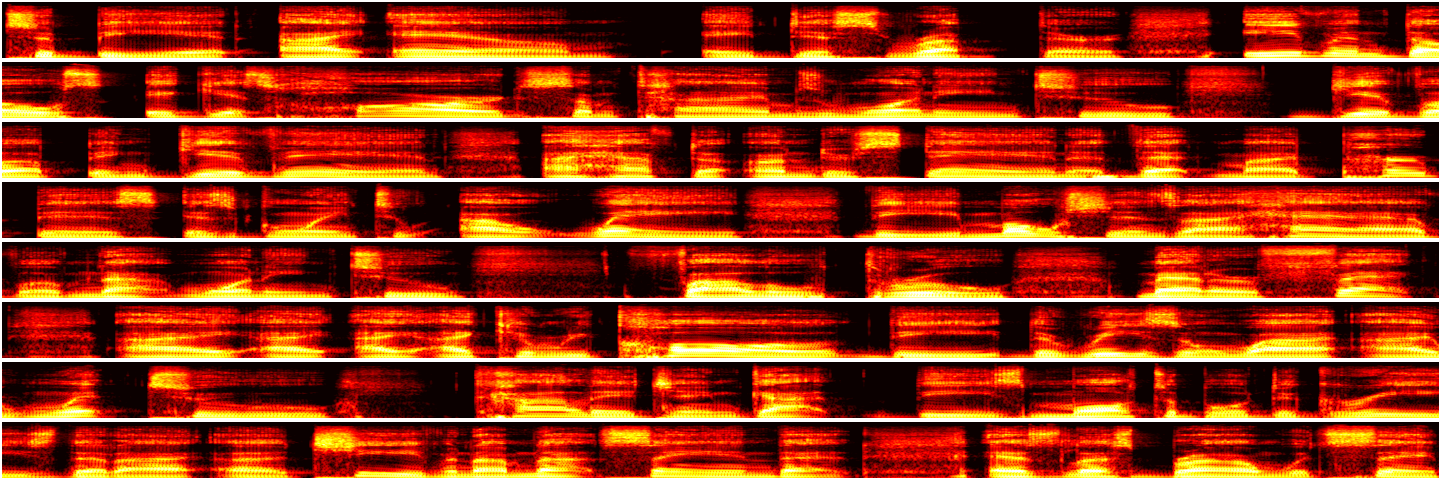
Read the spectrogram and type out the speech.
to be it, I am a disruptor. Even though it gets hard sometimes wanting to give up and give in, I have to understand that my purpose is going to outweigh the emotions I have of not wanting to follow through. Matter of fact, I, I I can recall the the reason why I went to college and got these multiple degrees that I achieve. And I'm not saying that, as Les Brown would say,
